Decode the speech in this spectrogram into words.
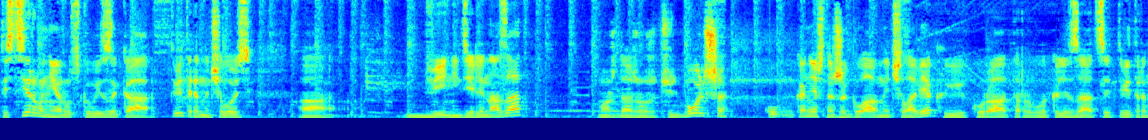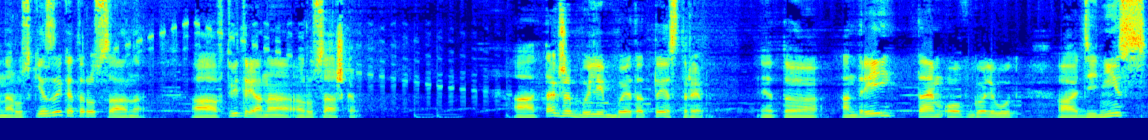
тестирование русского языка в твиттере началось э, две недели назад, может даже уже чуть больше. Конечно же, главный человек и куратор локализации твиттера на русский язык это Русана, а в твиттере она Русашка. А также были бета-тестеры, это Андрей, Time of Голливуд, а, Денис,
